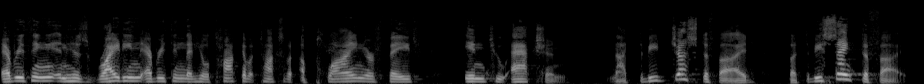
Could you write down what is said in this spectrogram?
Everything in his writing, everything that he'll talk about, talks about applying your faith into action. Not to be justified, but to be sanctified.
